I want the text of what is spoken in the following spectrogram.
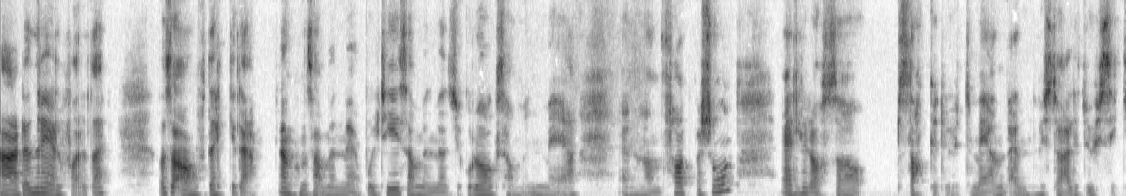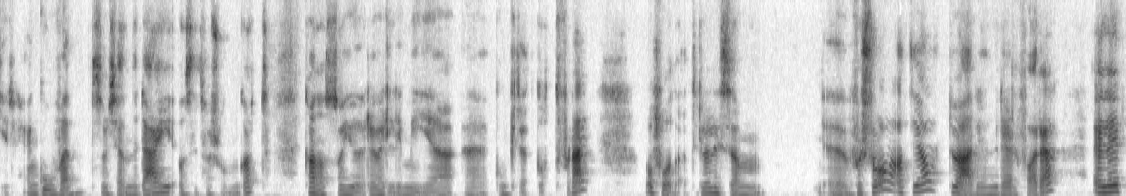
Er det en reell fare der? Og så avdekke det. Enten sammen med politi, sammen med en psykolog, sammen med en eller annen fagperson, eller også snakke det ut med en venn hvis du er litt usikker. En god venn som kjenner deg og situasjonen godt, kan også gjøre veldig mye eh, konkret godt for deg. Og få deg til å liksom eh, forstå at ja, du er i en reell fare. Eller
